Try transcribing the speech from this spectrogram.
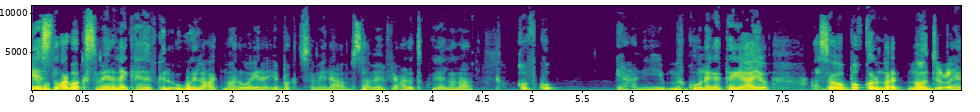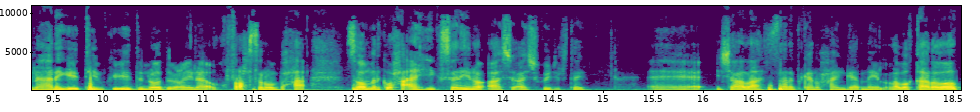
yes lacag waa ka sameyna lakiin hadafkan ugu weyn lacag maahan waa inaan impact sameyna ama saameyn fiican dadka ku yeelana qofku yani markuu naga tagaayo asagoo boqol mar noo duceyna aniga tiimka iidu noo duceyna ku faraxsan u baxaa so marka waxa aan hiigsanayno aa su'aasha ku jirtay insha allah sanadkan waxaan gaarnay laba qaaradood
